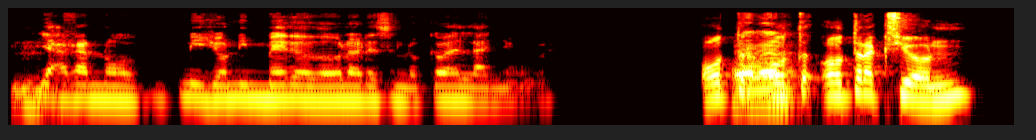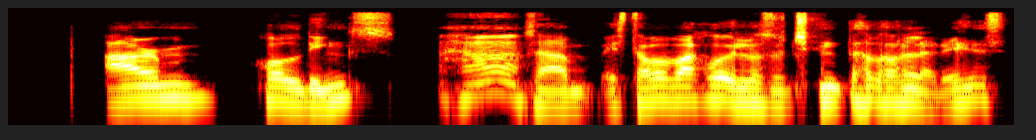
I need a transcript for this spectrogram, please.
ya ganó millón y medio de dólares en lo que va del año, güey. Otra, otra, otra acción, ARM Holdings, Ajá. o sea, estaba abajo de los 80 dólares,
